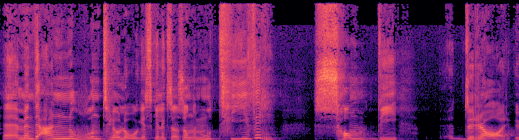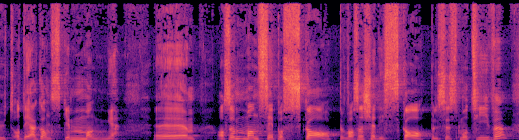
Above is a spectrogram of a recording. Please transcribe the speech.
Eh, men det er noen teologiske liksom, sånne motiver som de drar ut. Og det er ganske mange. Eh, Altså, Man ser på skape, hva som skjedde i skapelsesmotivet.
